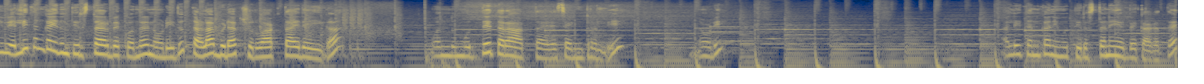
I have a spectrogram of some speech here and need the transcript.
ನೀವು ಎಲ್ಲಿ ತನಕ ಇದನ್ನು ತಿರ್ಸ್ತಾ ಇರಬೇಕು ಅಂದರೆ ನೋಡಿ, ಇದು ತಳ ಬಿಡೋಕ್ಕೆ ಶುರುವಾಗ್ತಾ ಇದೆ ಈಗ. ಒಂದು ಮುದ್ದೆ ಥರ ಆಗ್ತಾಯಿದೆ ಸೆಂಟ್ರಲ್ಲಿ. ನೋಡಿ ಅಲ್ಲಿ ತನಕ ನೀವು ತಿರ್ಸ್ತಾನೆ ಇರಬೇಕಾಗತ್ತೆ.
